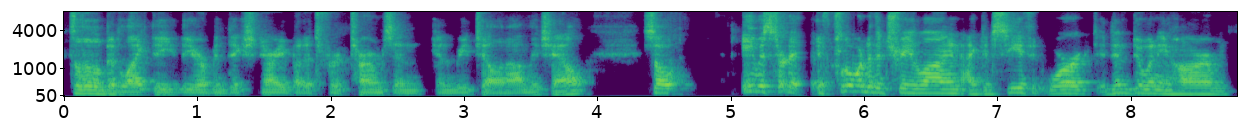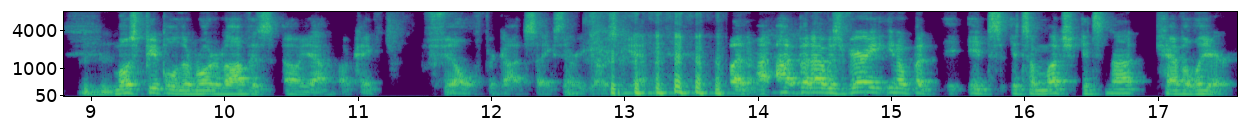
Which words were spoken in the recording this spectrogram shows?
it's a little bit like the the Urban Dictionary, but it's for terms in in retail and omnichannel. So it was sort of it flew under the tree line. I could see if it worked. It didn't do any harm. Mm-hmm. Most people that wrote it off as oh yeah okay Phil for God's sakes there he goes again. but I, but I was very you know but it's it's a much it's not cavalier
